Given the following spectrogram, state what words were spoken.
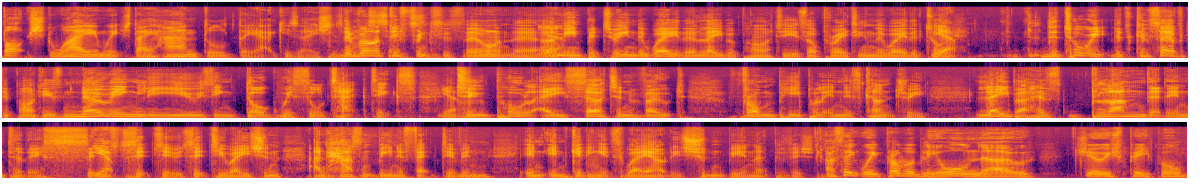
botched way in which they handled the accusations. There are anti-Semitism. differences there, aren't there? Yeah. I mean, between the way the Labour Party is operating and the way the Tory. Yeah. The Tory, the Conservative Party is knowingly using dog whistle tactics Yeah. to pull a certain vote from people in this country. Labour has blundered into this sit- Yep. situ- situation and hasn't been effective in, in, in getting its way out. It shouldn't be in that position. I think we probably all know Jewish people,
